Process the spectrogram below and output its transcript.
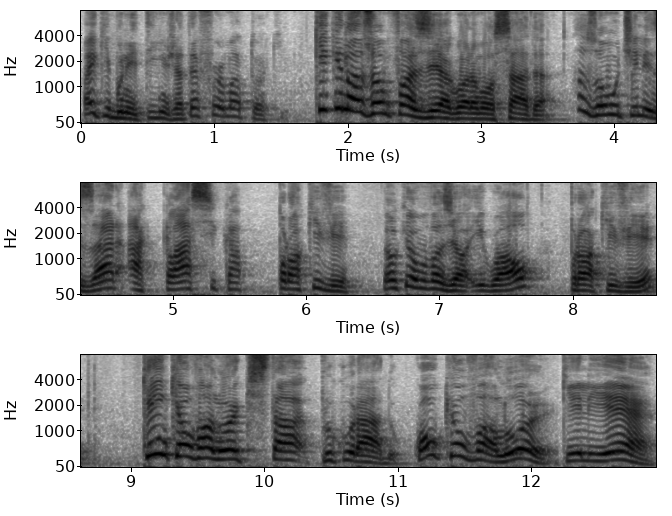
Olha que bonitinho, já até formatou aqui. O que, que nós vamos fazer agora, moçada? Nós vamos utilizar a clássica PROC-V. Então o que eu vou fazer? Ó, igual PROC-V, quem que é o valor que está procurado? Qual que é o valor que ele é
